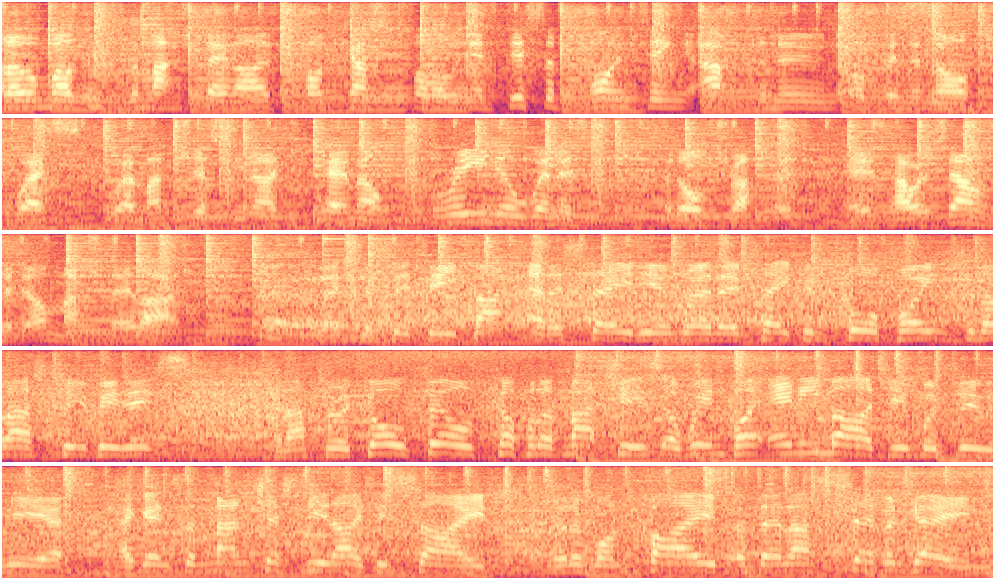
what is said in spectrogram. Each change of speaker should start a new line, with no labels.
Hello and welcome to the Matchday Live podcast following a disappointing afternoon up in the northwest where Manchester United came out 3 0 winners at Old Trafford. And here's how it sounded on Matchday Live.
Leicester City back at a stadium where they've taken four points in the last two visits. And after a goal-filled couple of matches, a win by any margin would do here against the Manchester United side that have won five of their last seven games,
